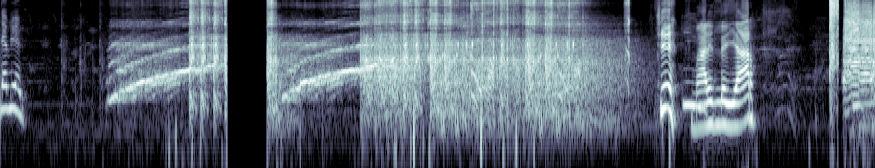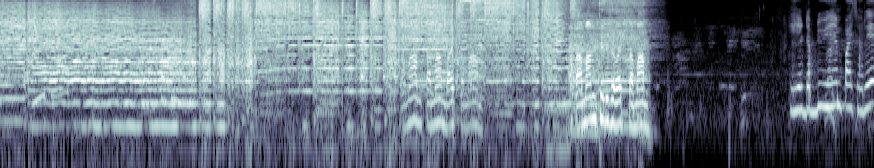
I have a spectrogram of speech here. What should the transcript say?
एडब्लुएम छे मारिदिले यार। तमाम तमाम भाइ तमाम। तमाम खेलिछ भाइ तमाम। ये डब्ल्यू एडब्लुएम पाइछ रे।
